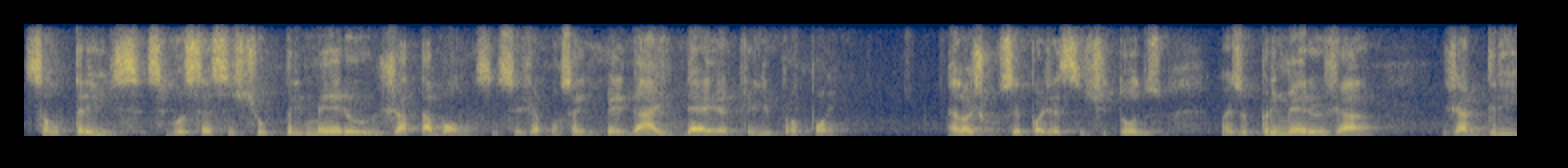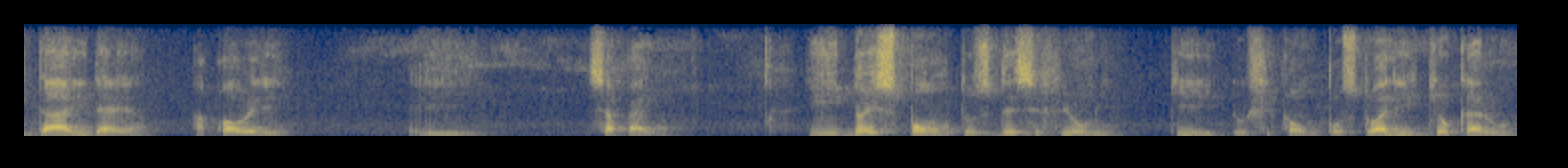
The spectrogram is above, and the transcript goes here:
São três. Se você assistiu o primeiro, já tá bom. Assim, você já consegue pegar a ideia que ele propõe. É lógico que você pode assistir todos, mas o primeiro já já grita a ideia a qual ele ele se apega. E dois pontos desse filme que o Chicão postou ali que eu quero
